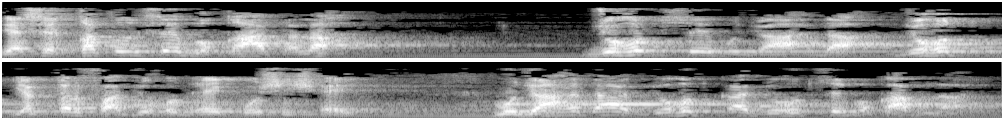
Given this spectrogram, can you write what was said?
جیسے قتل سے مقاتلہ جوہد سے مجاہدہ جوہد یک طرفہ جوہد ہے، کوشش ہے۔ مجاہدہ جوہد کا جوہد سے مقابلہ ہے۔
